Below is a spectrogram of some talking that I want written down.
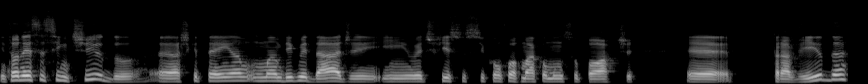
Então, nesse sentido, é, acho que tem uma ambiguidade em, o edifício se conformar como um suporte é, para a vida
